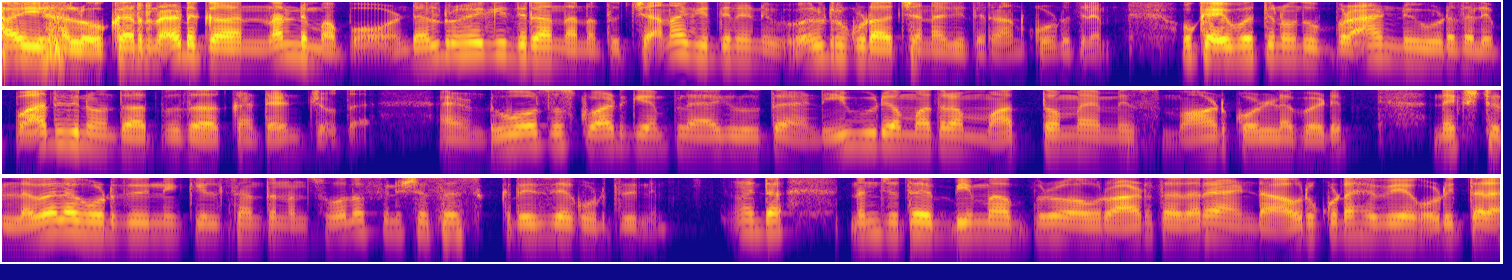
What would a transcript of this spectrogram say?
ಹಾಯ್ ಹಲೋ ಕರ್ನಾಟಕ ನಾನು ನಿಮ್ಮ ಬಾಂಡ್ ಎಲ್ಲರೂ ಹೇಗಿದ್ದೀರಾ? ನಾನಂತೂ ಚೆನ್ನಾಗಿದ್ದೀನಿ. ನೀವು ಎಲ್ಲರೂ ಕೂಡ ಚೆನ್ನಾಗಿದ್ದೀರಾ ಅಂದ್ಕೊಂಡಿದ್ದೀನಿ ಓಕೆ ಇವತ್ತಿನ ಒಂದು ಬ್ರ್ಯಾಂಡ್ ನ್ಯೂ ವಿಡಿಯೋದಲ್ಲಿ ಬಾದಿದಿನ ಒಂದು ಅದ್ಭುತ ಕಂಟೆಂಟ್ ಜೊತೆ. And versus squad game play ಆಗಿರುತ್ತೆ. ಆ್ಯಂಡ್ ಈ ವಿಡಿಯೋ ಮಾತ್ರ ಮತ್ತೊಮ್ಮೆ ಮಿಸ್ ಮಾಡಿಕೊಳ್ಳಬೇಡಿ. ನೆಕ್ಸ್ಟ್ ಲೆವೆಲಾಗಿ ಹೊಡೆದಿದ್ದೀನಿ ಕಿಲ್ಸ್ ಅಂತ. ನಾನು ಸೋಲೋ ಫಿನಿಷಸ್ ಕ್ರೇಜಿಯಾಗಿ ಹೊಡ್ತಿದ್ದೀನಿ ಆ್ಯಂಡ್ ನನ್ನ ಜೊತೆ ಭೀಮಾ ಬ್ರೋ ಅವರು ಆಡ್ತಾ ಇದ್ದಾರೆ ಆ್ಯಂಡ್ ಅವರು ಕೂಡ ಹೆವಿಯಾಗಿ ಹೊಡಿತಾರೆ.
